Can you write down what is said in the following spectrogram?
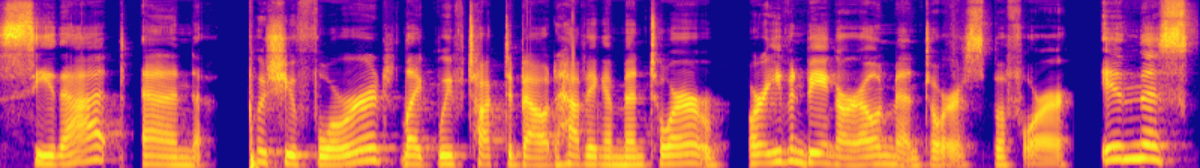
see that and push you forward. Like we've talked about having a mentor or, or even being our own mentors before. In this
